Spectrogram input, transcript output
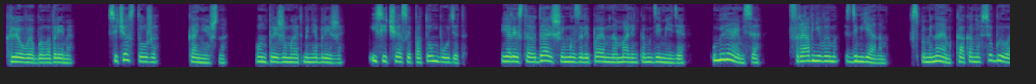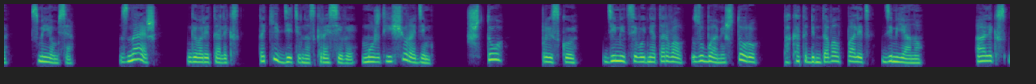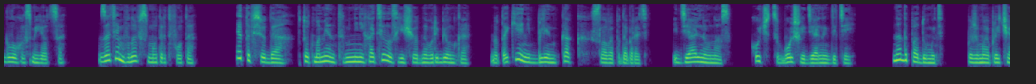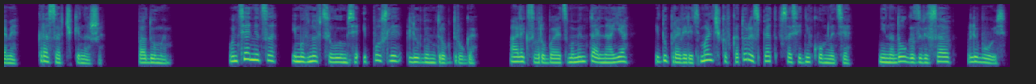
Клевое было время. Сейчас тоже. Конечно. Он прижимает меня ближе. И сейчас, и потом будет. Я листаю дальше, и мы залипаем на маленьком Демиде. Умиляемся. Сравниваем с Демьяном. Вспоминаем, как оно все было. Смеемся. «Знаешь», — говорит Алекс, — «такие дети у нас красивые. Может, еще родим?» «Что?» — прыскаю. Демид сегодня оторвал зубами штору, пока ты бинтовал палец Демьяну. Алекс глухо смеется. Затем вновь смотрит фото. Это все да. В тот момент мне не хотелось еще одного ребенка. Но такие они, блин, как слова подобрать. Идеально у нас. Хочется больше идеальных детей. Надо подумать, пожимая плечами. Красавчики наши. Подумаем. Он тянется, и мы вновь целуемся, и после любим друг друга. Алекс вырубается моментально, а я иду проверить мальчиков, которые спят в соседней комнате. Ненадолго зависаю, любуюсь.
